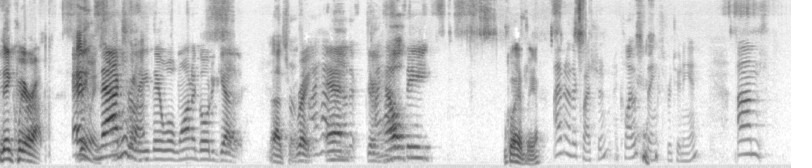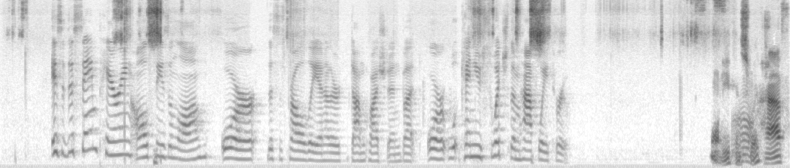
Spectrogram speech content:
they queer up. They- Anyways, moving naturally they will want to go together. That's So- right. Right. I have and another- they're I have- healthy. Go ahead, Leah. I have another question. Klaus, thanks for tuning in. Um, Is it the same pairing all season long, or this is probably another dumb question, but or w- can you switch them halfway through? Well, you can Oh, switch. half,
